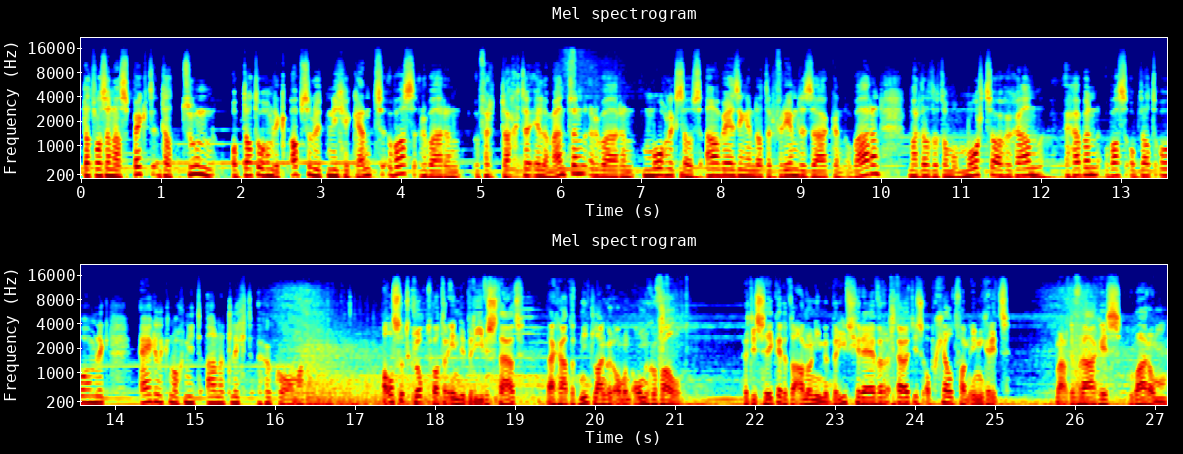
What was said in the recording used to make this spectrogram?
Dat was een aspect dat toen op dat ogenblik absoluut niet gekend was. Er waren verdachte elementen, er waren mogelijk zelfs aanwijzingen dat er vreemde zaken waren, maar dat het om een moord zou gegaan hebben, was op dat ogenblik eigenlijk nog niet aan het licht gekomen. Als het klopt wat er in de brieven staat, dan gaat het niet langer om een ongeval. Het is zeker dat de anonieme briefschrijver uit is op geld van Ingrid. Maar de vraag is waarom?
